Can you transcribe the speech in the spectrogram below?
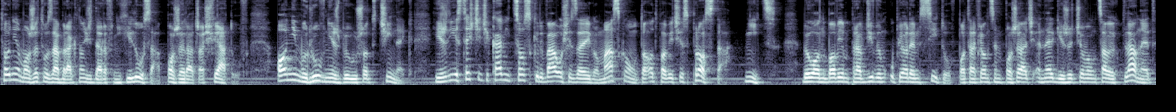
to nie może tu zabraknąć Darth Nihilusa, pożeracza światów. O nim również był już odcinek. Jeżeli jesteście ciekawi, co skrywało się za jego maską, to odpowiedź jest prosta: nic. Był on bowiem prawdziwym upiorem Sithów, potrafiącym pożerać energię życiową całych planet,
